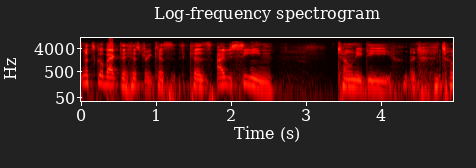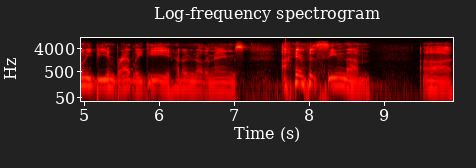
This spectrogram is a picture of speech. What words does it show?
let's go back to history because because I've seen Tony D, Tony B, and Bradley D. I don't even know their names. I have seen them uh,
